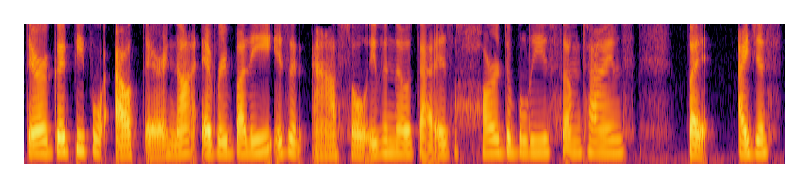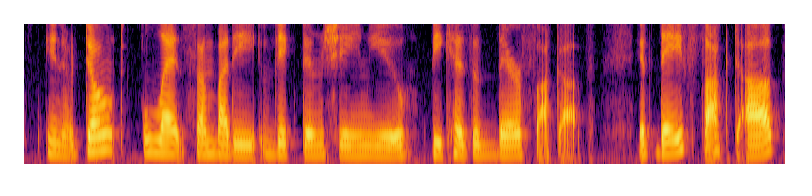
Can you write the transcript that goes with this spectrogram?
there are good people out there. Not everybody is an asshole, even though that is hard to believe sometimes. But I just, you know, don't let somebody victim shame you because of their fuck up. If they fucked up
